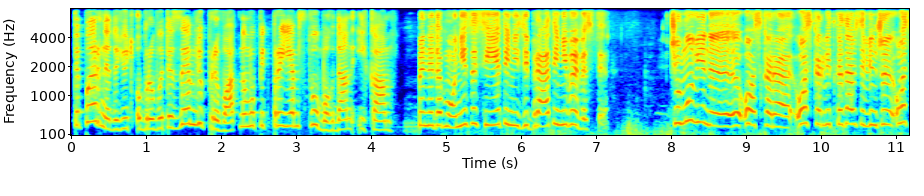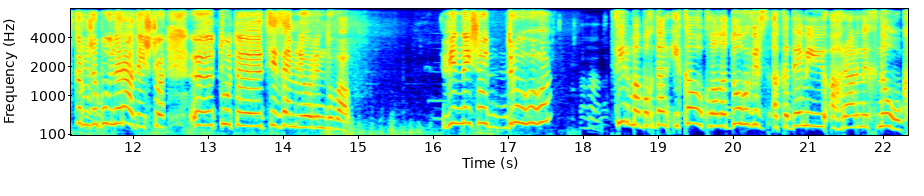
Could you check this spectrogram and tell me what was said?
Тепер не дають обробити землю приватному підприємству Богдан Іка. Ми не дамо ні засіяти, ні зібрати, ні вивезти. Чому він е, Оскара, Оскар відказався? Він же Оскар уже був не радий, що е, тут е, ці землі орендував. Він знайшов другого. Фірма Богдан Іка уклала договір з Академією аграрних наук.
